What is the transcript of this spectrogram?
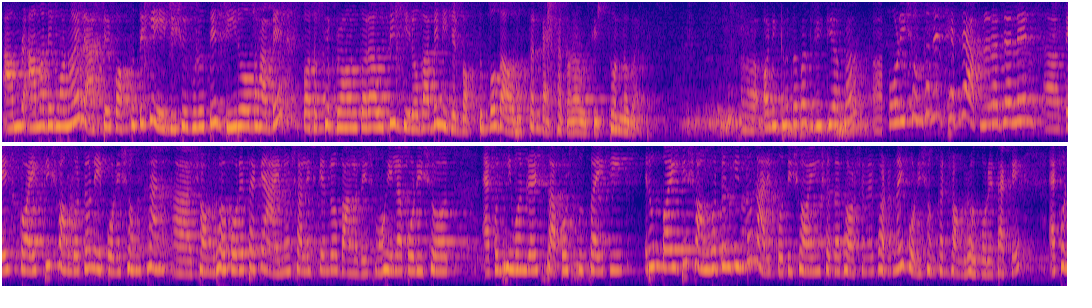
আমরা আমাদের মনে হয় রাষ্ট্রের পক্ষ থেকে এই বিষয়গুলোতে দৃঢ়ভাবে পদক্ষেপ গ্রহণ করা উচিত দৃঢ়ভাবে নিজের বক্তব্য বা অবস্থান ব্যাখ্যা করা উচিত। ধন্যবাদ। অনেক ধন্যবাদ রীতি আপা। পরিসংখ্যানের ক্ষেত্রে আপনারা জানেন আহ, বেশ কয়েকটি সংগঠন এই পরিসংখ্যান আহ, সংগ্রহ করে থাকে। আইন ও সালিশ কেন্দ্র বাংলাদেশ মহিলা পরিষদ এখন হিউম্যান রাইটস সাপোর্ট সোসাইটি এরকম কয়েকটি সংগঠন কিন্তু নারীর প্রতি সহিংসতা ধর্ষণের ঘটনায় পরিসংখ্যান সংগ্রহ করে থাকে। এখন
